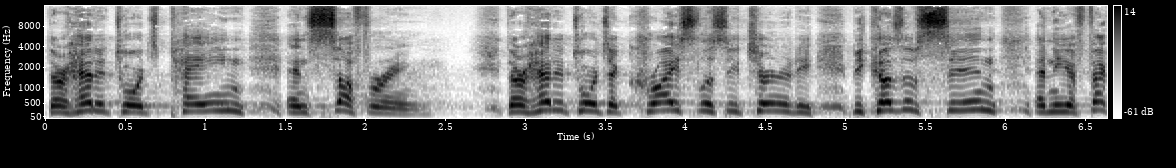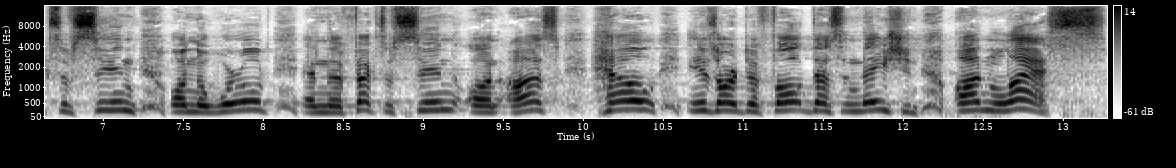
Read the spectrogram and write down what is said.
They're headed towards pain and suffering. They're headed towards a Christless eternity because of sin and the effects of sin on the world and the effects of sin on us. Hell is our default destination unless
